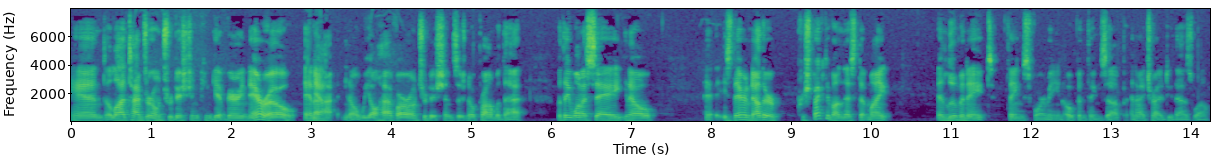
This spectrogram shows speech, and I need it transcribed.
and a lot of times our own tradition can get very narrow and yeah. I, you know we all have our own traditions there's no problem with that. But they want to say you know uh, is there another perspective on this that might illuminate things for me and open things up? And i try to do that as well.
